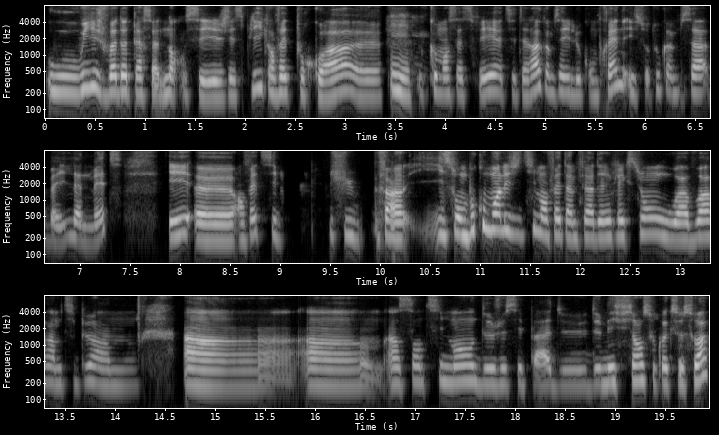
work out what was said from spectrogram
ou oui, je vois d'autres personnes. Non, c'est j'explique en fait pourquoi, euh, Mm. comment ça se fait, etc. Comme ça, ils le comprennent et surtout comme ça, bah, ils l'admettent. Et euh, en fait, c'est je suis... enfin, ils sont beaucoup moins légitimes en fait à me faire des réflexions ou à avoir un petit peu un, un, un, un sentiment de, je sais pas, de, de, méfiance ou quoi que ce soit,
